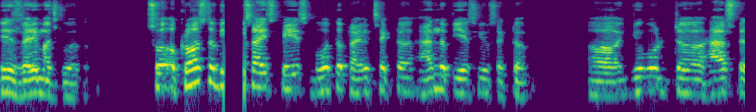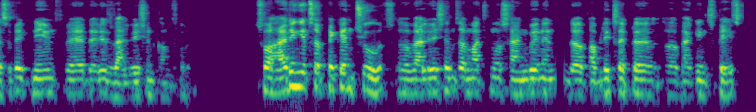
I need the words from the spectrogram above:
is very much doable. So across the BFSI space, both the private sector and the PSU sector, uh, you would uh, have specific names where there is valuation comfort. So I think it's a pick and choose. Uh, valuations are much more sanguine in the public sector uh, banking space.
